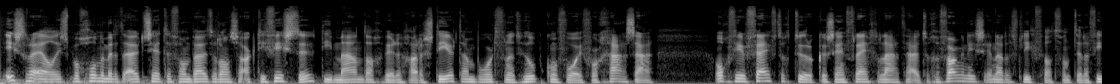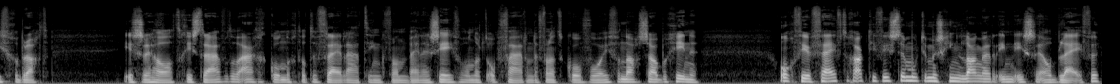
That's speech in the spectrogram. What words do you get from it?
Israël is begonnen met het uitzetten van buitenlandse activisten... die maandag werden gearresteerd aan boord van het hulpconvooi voor Gaza. Ongeveer 50 Turken zijn vrijgelaten uit de gevangenis... en naar het vliegveld van Tel Aviv gebracht. Israël had gisteravond al aangekondigd dat de vrijlating van bijna 700 opvarenden van het konvooi vannacht zou beginnen. Ongeveer 50 activisten moeten misschien langer in Israël blijven.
